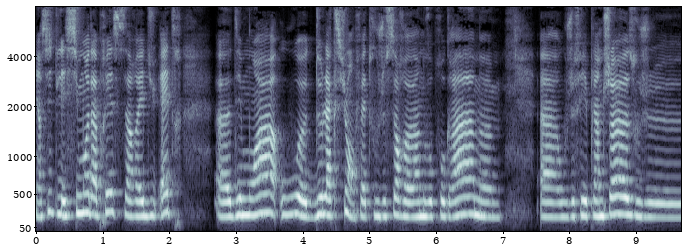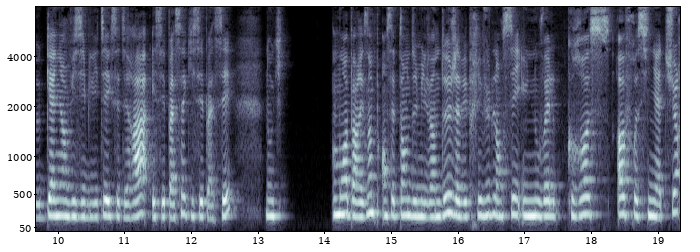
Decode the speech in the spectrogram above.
Et ensuite, les six mois d'après, ça aurait dû être euh, des mois où euh, de l'action en fait, où je sors un nouveau programme, où je fais plein de choses, où je gagne en visibilité, etc. Et c'est pas ça qui s'est passé. Donc moi, par exemple, en septembre 2022, j'avais prévu de lancer une nouvelle grosse offre signature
